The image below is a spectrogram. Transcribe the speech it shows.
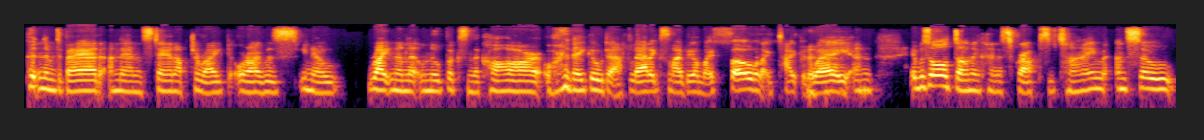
putting them to bed and then staying up to write, or I was, you know, writing on little notebooks in the car, or they go to athletics and I'd be on my phone, like typing away. and it was all done in kind of scraps of time. And so,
